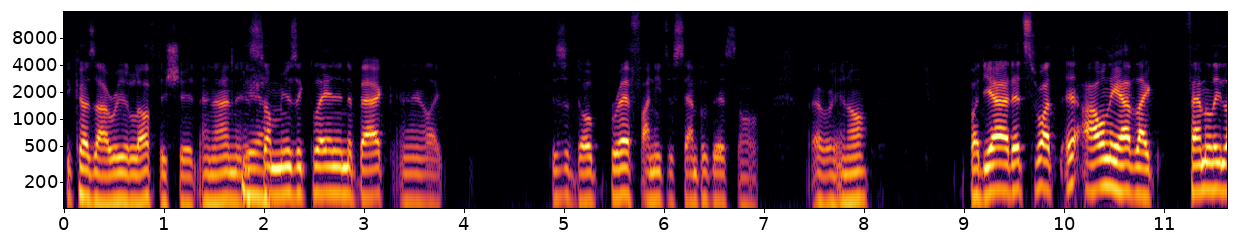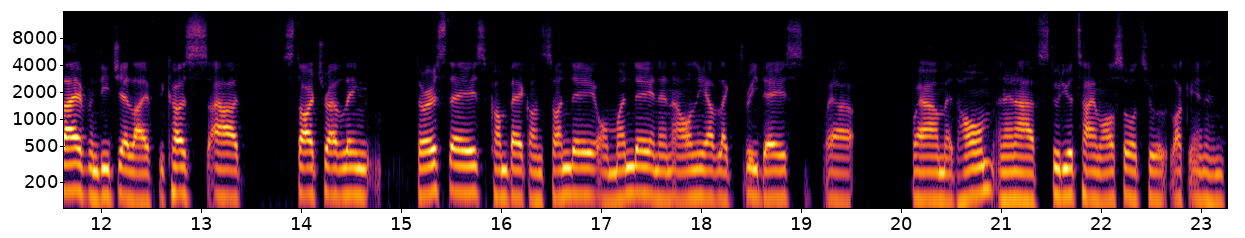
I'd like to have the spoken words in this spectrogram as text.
because I really love this shit, and then there's Yeah. some music playing in the back, and you're like, "This is a dope riff. I need to sample this or whatever," you know. But yeah, that's what I only have like family life and DJ life because I start traveling Thursdays, come back on Sunday or Monday, and then I only have like three days where where I'm at home, and then I have studio time also to lock in. And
